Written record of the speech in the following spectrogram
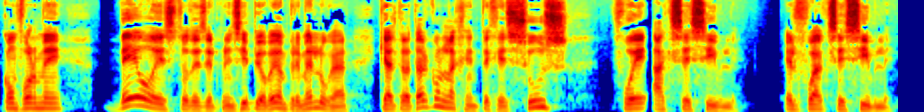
Conforme veo esto desde el principio, veo en primer lugar que al tratar con la gente Jesús fue accesible. Él fue accesible.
